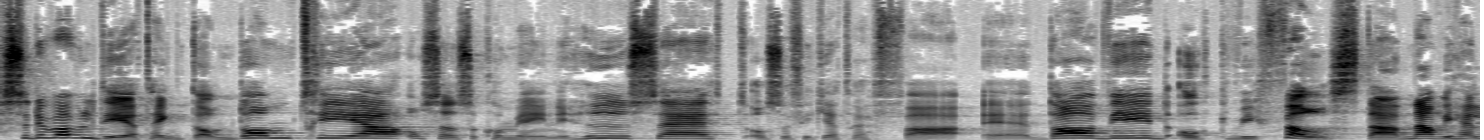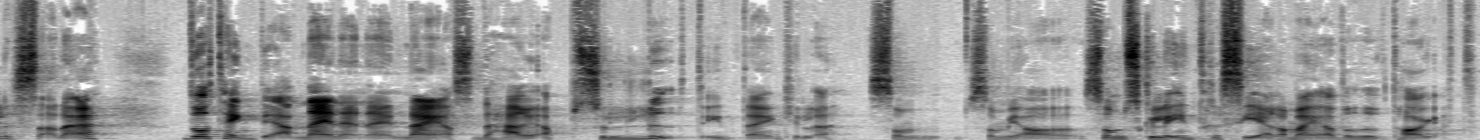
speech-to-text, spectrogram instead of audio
så det var väl det jag tänkte om de tre och sen så kom jag in i huset och så fick jag träffa eh, David och vid första, när vi hälsade, då tänkte jag nej nej nej nej alltså det här är absolut inte en kille som, som, jag, som skulle intressera mig överhuvudtaget.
